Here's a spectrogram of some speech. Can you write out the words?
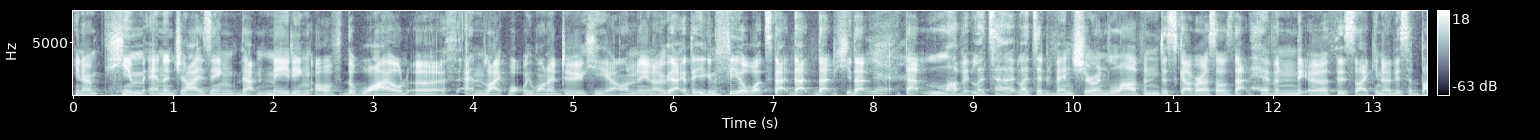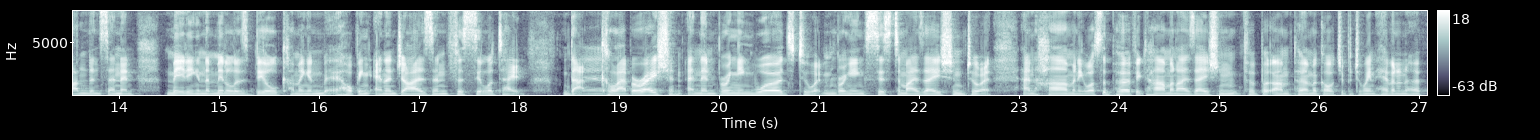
you know him energizing that meeting of the wild earth and like what we want to do here on you know that, that you can feel what's that that that that Yeah. that love it let's uh, let's adventure and love and discover ourselves that heaven the earth is like you know this abundance and then meeting in the middle is bill coming and helping energize and facilitate that Yeah. collaboration and then bringing words to it and bringing systemization to it and harmony. What's the perfect harmonization for um, permaculture between heaven and earth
